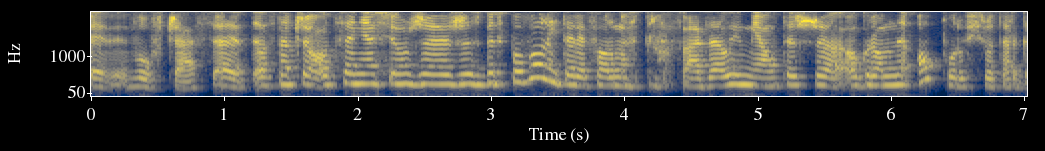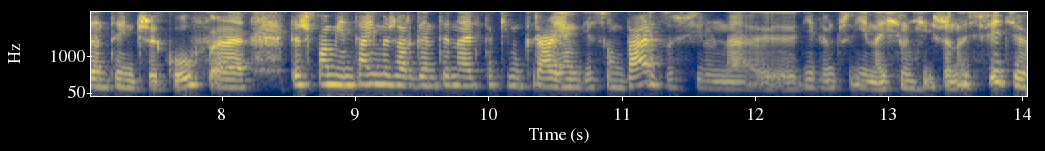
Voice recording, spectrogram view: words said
Y, wówczas. E, to znaczy ocenia się, że, że zbyt powoli te reformy wprowadzał i miał też e, ogromny opór wśród Argentyńczyków. E, też pamiętajmy, że Argentyna jest takim krajem, gdzie są bardzo silne, nie wiem czy nie najsilniejsze na świecie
